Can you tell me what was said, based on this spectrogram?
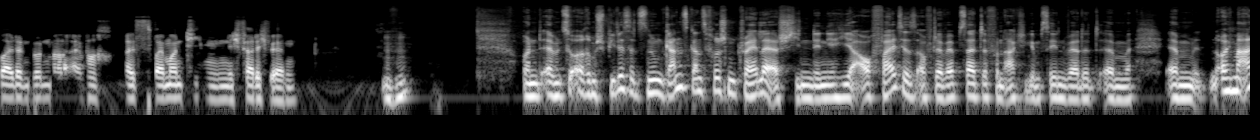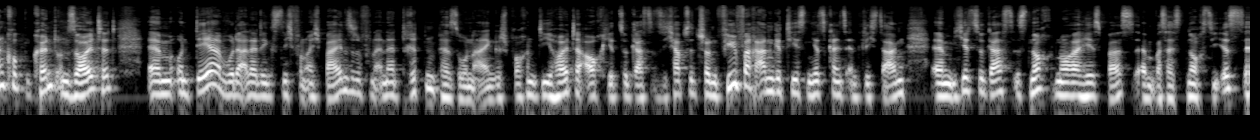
weil dann würden wir einfach als Zweimann-Team nicht fertig werden. Mhm. Und ähm, zu eurem Spiel ist jetzt nun ein ganz, ganz frischen Trailer erschienen, den ihr hier auch, falls ihr es auf der Webseite von Arctic Games sehen werdet, ähm, ähm, euch mal angucken könnt und solltet. Ähm, und der wurde allerdings nicht von euch beiden, sondern von einer dritten Person eingesprochen, die heute auch hier zu Gast ist. Ich habe es jetzt schon vielfach angeteased und jetzt kann ich es endlich sagen. Ähm, hier zu Gast ist noch Nora Hespas. Ähm, was heißt noch? Sie ist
